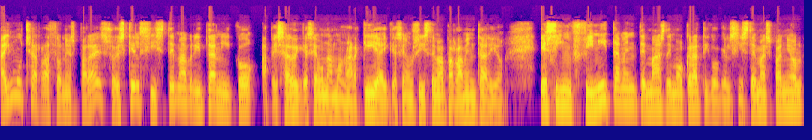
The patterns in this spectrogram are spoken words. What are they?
hay muchas razones para eso. Es que el sistema británico, a pesar de que sea una monarquía y que sea un sistema parlamentario, es infinitamente más democrático que el sistema español,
